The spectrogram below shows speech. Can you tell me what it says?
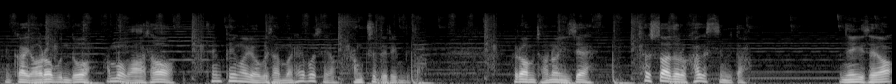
그러니까 여러분도 한번 와서 캠핑을 여기서 한번 해보세요. 강추드립니다. 그럼 저는 이제 철수하도록 하겠습니다. 안녕히 계세요.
